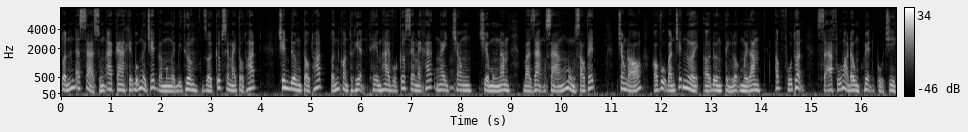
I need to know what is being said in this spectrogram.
Tuấn đã xả súng AK khiến bốn người chết và một người bị thương rồi cướp xe máy tẩu thoát. Trên đường tẩu thoát, Tuấn còn thực hiện thêm hai vụ cướp xe máy khác ngay trong chiều mùng 5 và dạng sáng mùng 6 Tết. Trong đó có vụ bắn chết người ở đường tỉnh lộ 15, ấp Phú Thuận, xã Phú Hòa Đông, huyện Củ Chi.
